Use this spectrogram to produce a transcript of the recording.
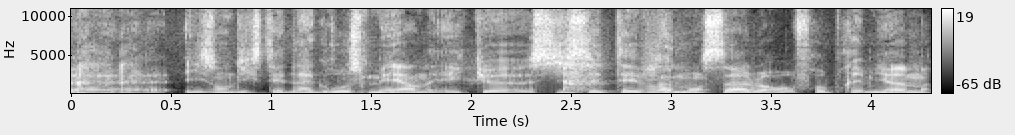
Euh, ils ont dit que c'était de la grosse merde et que si c'était vraiment ça, leur offre premium,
